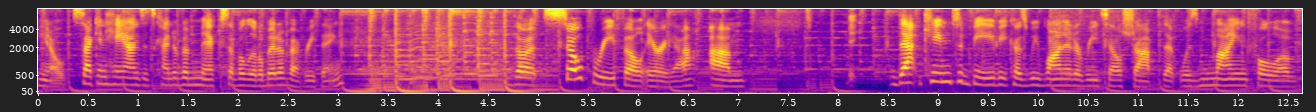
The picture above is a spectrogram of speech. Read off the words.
you know, second hands, it's kind of a mix of a little bit of everything. The soap refill area, um, that came to be because we wanted a retail shop that was mindful of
